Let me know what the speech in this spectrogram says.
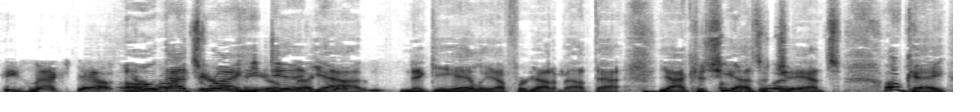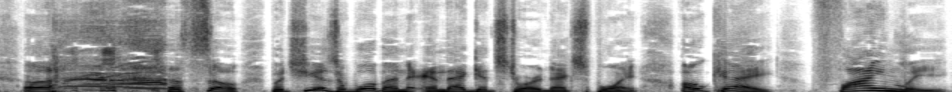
He's maxed out. Oh, You're that's Harold right. He Hamm did. Yeah, and- Nikki Haley. I forgot about that. Yeah, because she has a ahead. chance. Okay. Uh, so, but she is a woman, and that gets to our next point. Okay. Finally,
